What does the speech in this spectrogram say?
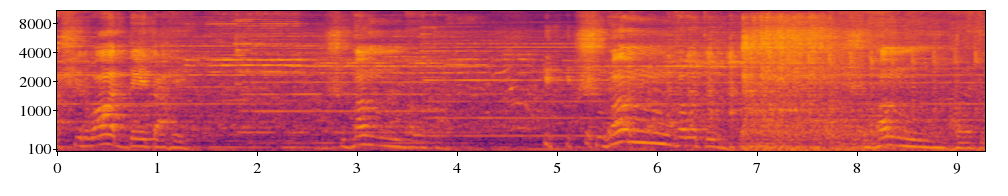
आशीर्वाद देत आहे. शुभम भवतु. शुभम भवतु. शुभम भवतु.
